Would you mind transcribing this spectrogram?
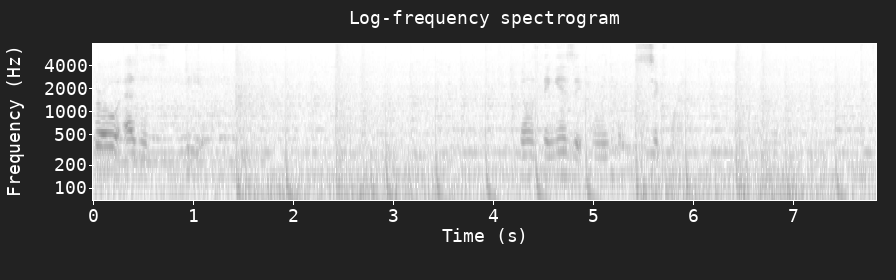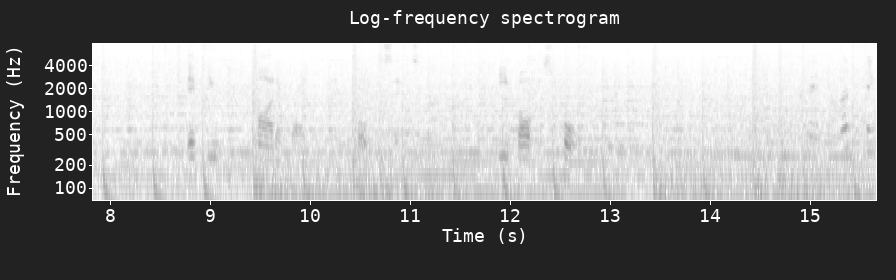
throw as a spear. The only thing is, it only holds six rounds. If you mod it right, it holds six. Default is four. Okay, let's take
